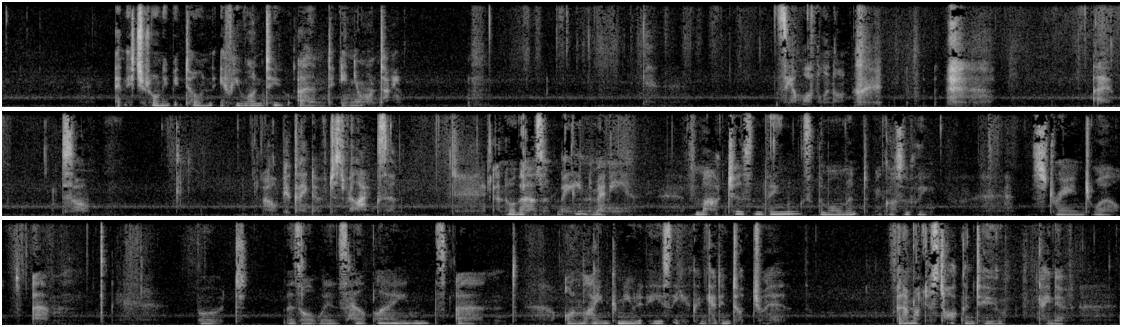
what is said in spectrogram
And it should only be done if you want to and in your own time. See, I'm waffling on. Um, so, I hope you're kind of just relaxing. I know there hasn't been many matches and things at the moment because of the strange world. Um, but there's always helplines and online communities that you can get in touch with. And I'm not just talking to kind of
